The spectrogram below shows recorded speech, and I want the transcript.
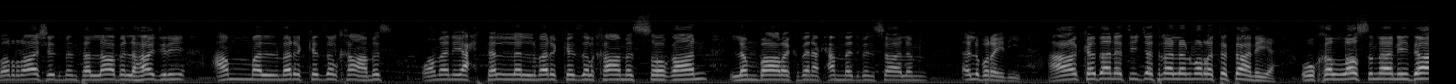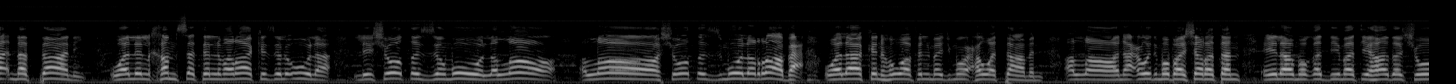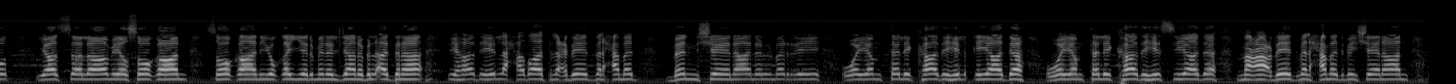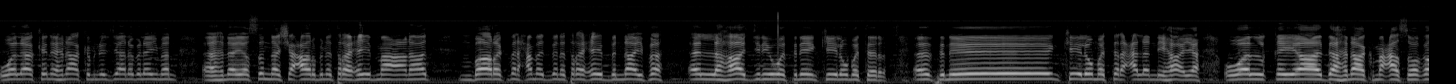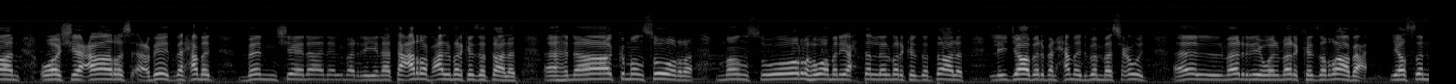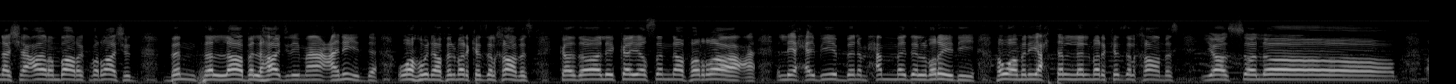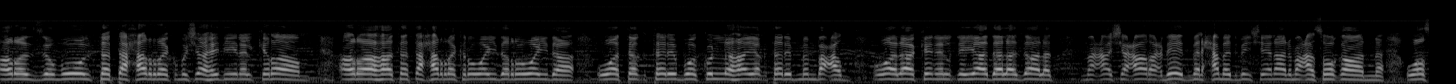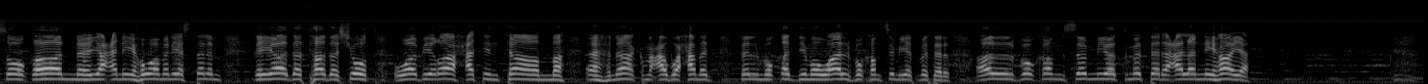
بن راشد بن ثلاب الهاجري أما المركز الخامس ومن يحتل المركز الخامس صوغان لمبارك بن محمد بن سالم البريدي. هكذا نتيجتنا للمرة الثانية وخلصنا نداءنا الثاني وللخمسة المراكز الأولى لشوط الزمول. الله! الله! شوط الزمول الرابع ولكن هو في المجموع هو الثامن. الله! نعود مباشرة إلى مقدمة هذا الشوط. يا سلام يا صوقان صوقان يغير من الجانب الأدنى في هذه اللحظات العبيد بن حمد بن شينان المري ويمتلك هذه القيادة ويمتلك هذه السيادة مع عبيد بن حمد بن شينان. ولكن هناك من الجانب الأيمن هنا يصلنا شعار بن ترحيب مع عناد. مبارك بن حمد بن ترحيب بن نايفة الهاجري واثنين كيلو متر اثنين كيلو متر على النهاية. والقيادة هناك مع صوغان وشعار عبيد بن حمد بن شينان المري. نتعرف على المركز الثالث. هناك منصور. منصور هو من يحتل المركز الثالث لجابر بن حمد بن مسعود المري والمركز الرابع. يصلنا شعار مبارك بن راشد بن ثلاب الهاجري مع عنيد. وهنا في المركز الخامس كذلك يصلنا فراع لحبيب بن محمد البريدي هو من يحتل المركز الخامس. يا سلام! أرى الزمول تتحرك مشاهدينا الكرام. أراها تتحرك رويدا رويدا وتقترب وكلها يقترب من بعض ولكن القيادة لا زالت مع شعار عبيد بن حمد بن شينان مع صوقان وصوقان يعني هو من يستلم قيادة هذا الشوط وبراحة تامة هناك مع أبو حمد في المقدمة و1500 متر 1500 متر على النهاية.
